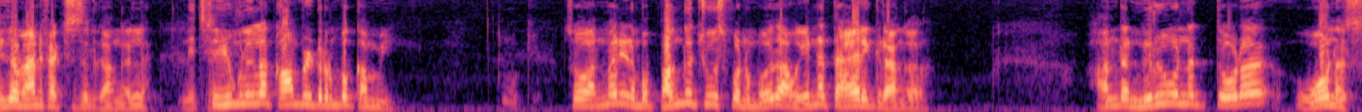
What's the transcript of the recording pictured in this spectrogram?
இதை மேனுஃபேக்சர்ஸ் இருக்காங்க இல்லை. ஸோ இவங்களுக்குலாம் காம்படிட்டர் ரொம்ப கம்மி. ஓகே ஸோ அந்த மாதிரி நம்ம பங்கு சூஸ் பண்ணும்போது அவங்க என்ன தயாரிக்கிறாங்க? அந்த நிறுவனத்தோட ஓனர்ஸ்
